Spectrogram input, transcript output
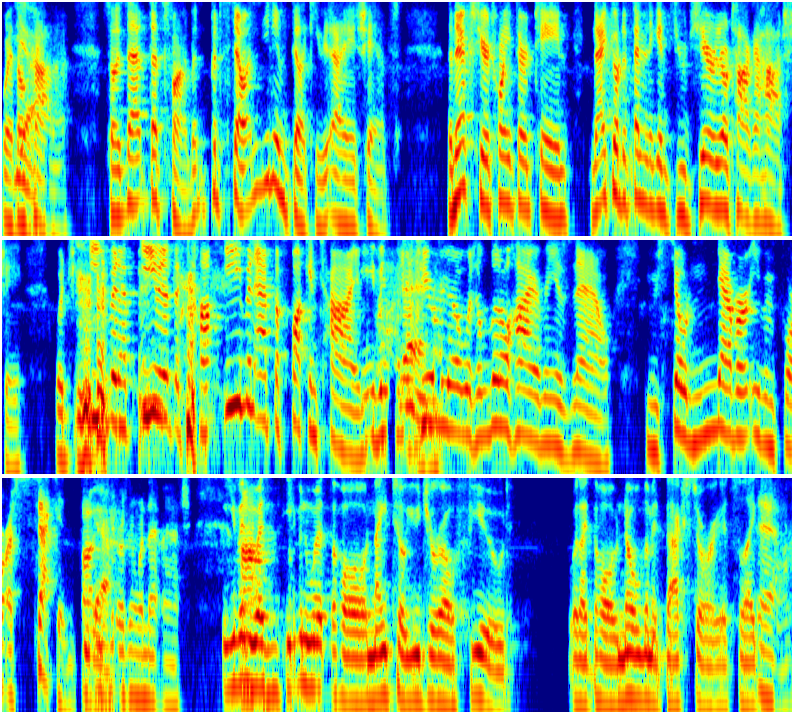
with Yeah. Okada, so that that's fine. But but still, you didn't feel like you had any chance. The next year, 2013, Naito defended against Yujiro Takahashi, which even at even at the time, even at the fucking time, Even Yujiro was a little higher than he is now. You still never, even for a second, thought Yeah. Yujiro was going to win that match. even um, with even with the whole Naito Yujiro feud, with like the whole no limit backstory, it's like Yeah.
